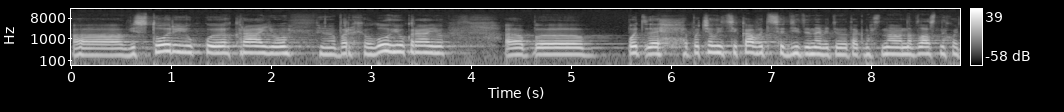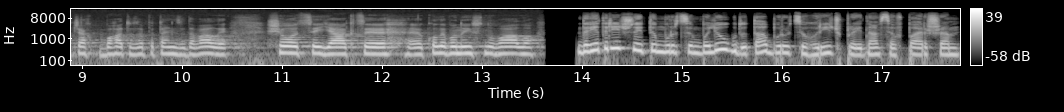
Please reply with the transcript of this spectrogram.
в історію краю, в археологію краю. Е, Почали цікавитися діти навіть так на, на, на власних очах багато запитань задавали, що це, як це, е, коли воно існувало. Дев'ятирічний Тимур Цимбалюк до табору цьогоріч приєднався вперше.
